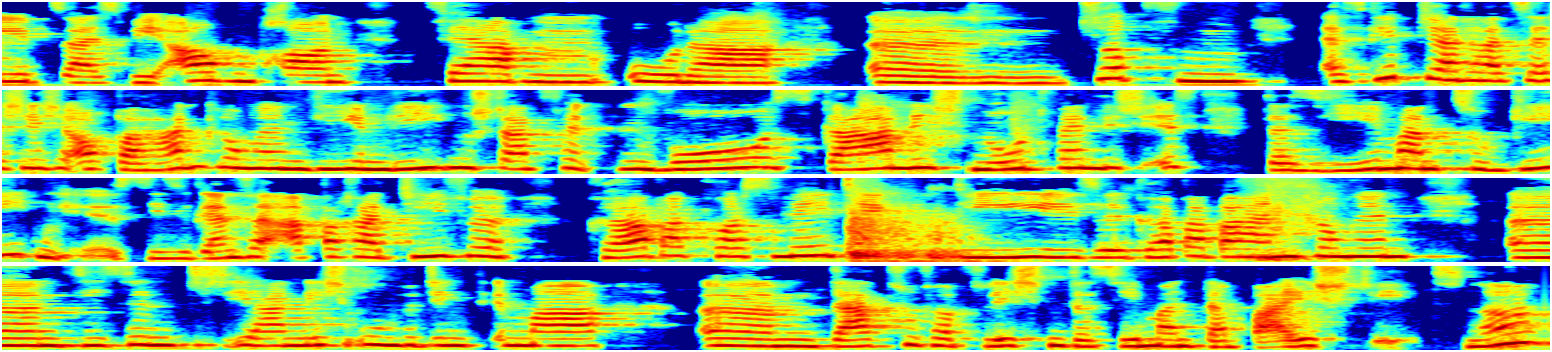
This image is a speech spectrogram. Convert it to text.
gibt, sei es wie Augenbrauen, Färben oder äh, Zupfen. Es gibt ja tatsächlich auch Behandlungen, die im Liegen stattfinden, wo es gar nicht notwendig ist, dass jemand zugegen ist. Diese ganze apparative Körperkosmetik, diese Körperbehandlungen, ähm, die sind ja nicht unbedingt immer ähm, dazu verpflichtend, dass jemand dabei steht. Ne?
